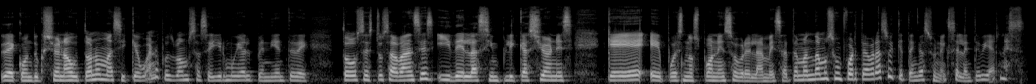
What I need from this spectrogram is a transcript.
de conducción autónoma. Así que, bueno, pues vamos a seguir muy al pendiente de todos estos avances y de las implicaciones que, pues, nos ponen sobre la mesa. Te mandamos un fuerte abrazo y que tengas un excelente viernes.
